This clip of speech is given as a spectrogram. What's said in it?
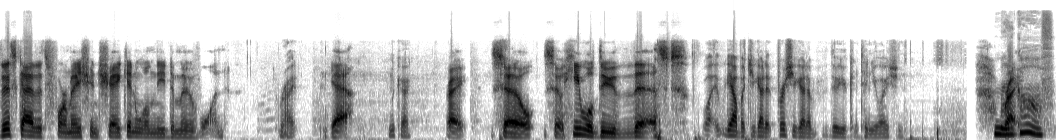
This guy that's formation shaken will need to move one. Right. Yeah, Okay. right. So so he will do this. Well, yeah, but you got to first. You got to do your continuation. Mic Right. off.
